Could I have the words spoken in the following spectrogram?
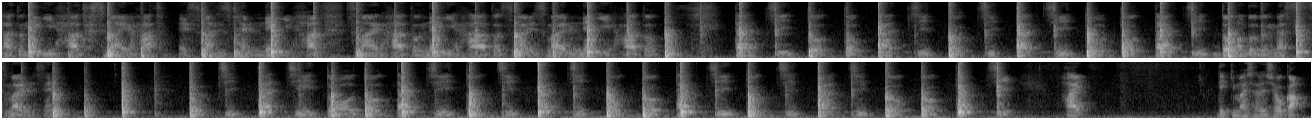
ハートネギハートスマイルハートえスマイルスマイルネギハートスマイルハートネギハートスマイルスマイルネギハート。タッチドドタッチドチタッチドドタッチどの部分がスマイルですね。ドチタッチドドタッチドチタッチドドタッチドチタッチドドタッチ。はい。できましたでしょうか？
